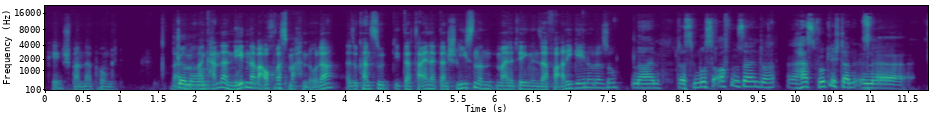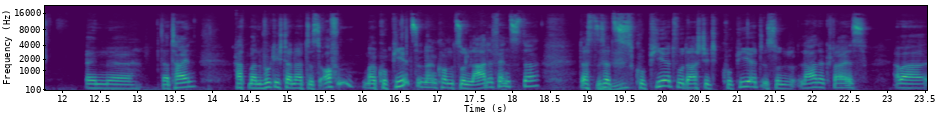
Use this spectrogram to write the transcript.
Okay, spannender Punkt. Genau. Man kann daneben aber auch was machen, oder? Also kannst du die Dateien-App dann schließen und meinetwegen in Safari gehen oder so? Nein, das muss offen sein. Du hast wirklich dann in, äh, in äh, Dateien, hat man wirklich dann hat es offen, mal kopiert und dann kommt so ein Ladefenster, dass das jetzt kopiert, wo da steht kopiert, ist so ein Ladekreis. Aber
